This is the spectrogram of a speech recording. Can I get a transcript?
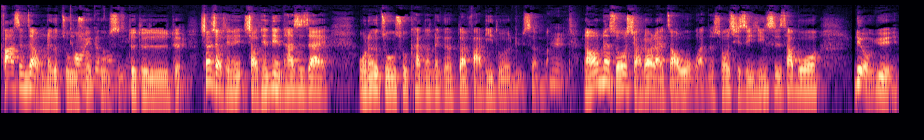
发生在我那个租屋处的故事，对对对对对，嗯、像小甜甜小甜甜，她是在我那个租屋处看到那个短发利多的女生嘛，嗯，然后那时候小廖来找我玩的时候，其实已经是差不多六月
